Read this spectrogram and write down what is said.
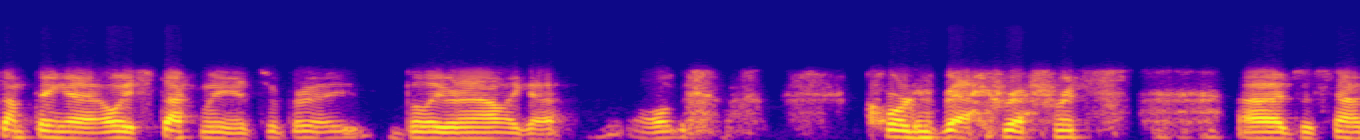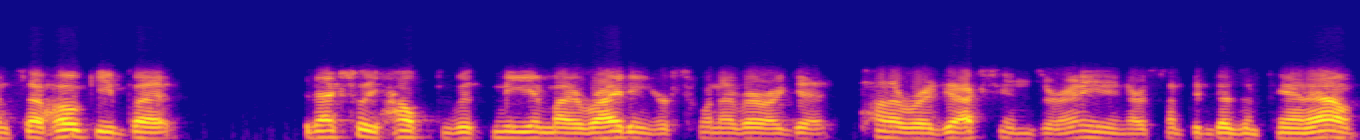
something that always stuck me. It's a, believe it or not, like a old quarterback reference. Uh, it just sounds so hokey, but it actually helped with me in my writing or whenever I get a ton of rejections or anything or something doesn't pan out.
